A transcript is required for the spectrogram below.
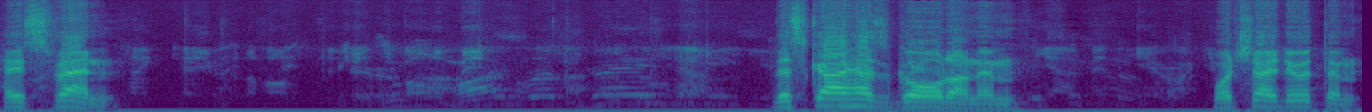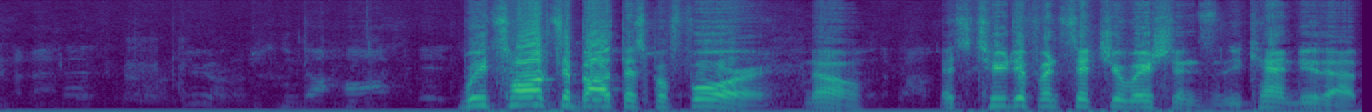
Hey Sven. This guy has gold on him. What should I do with him? We talked about this before. No. It's two different situations. You can't do that.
